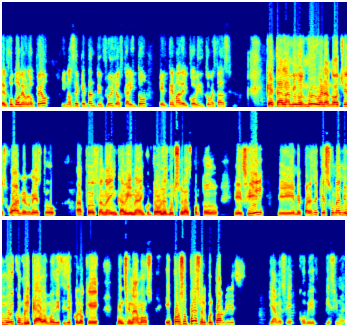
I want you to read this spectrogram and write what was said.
del fútbol europeo y no sé qué tanto influye, Oscarito, el tema del COVID. ¿Cómo estás? ¿Qué tal, amigos? Muy buenas noches, Juan, Ernesto, a todos están ahí en cabina, en controles, muchas gracias por todo. Eh, sí, eh, me parece que es un año muy complicado, muy difícil con lo que mencionamos, y por supuesto, el culpable es, llámese, COVID-19.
